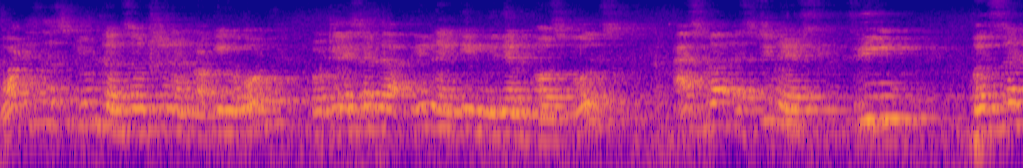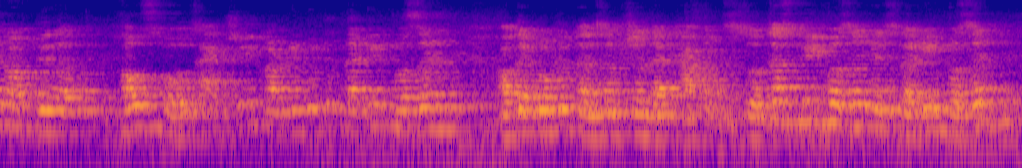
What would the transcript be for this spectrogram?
What is the skewed consumption I'm talking about? Totally, I said there are 319 million households. As per estimates, 3% of the households actually contribute to 13% of the total consumption that happens. So just 3% is 13%.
